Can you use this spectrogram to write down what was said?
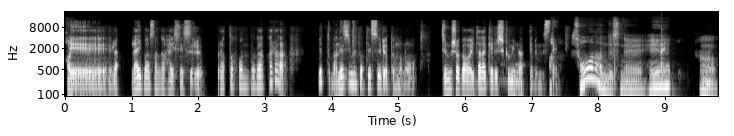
はいえーラ、ライバーさんが配信するプラットフォーム側から、別途マネジメント手数料というものを事務所側はいただける仕組みになってるんですね。あそうなんですね。へえ、はいうん。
